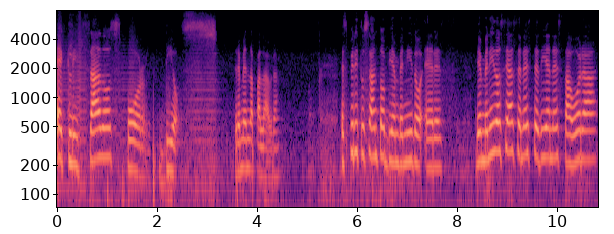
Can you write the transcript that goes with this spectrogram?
eclipsados por Dios. Tremenda palabra. Espíritu Santo, bienvenido eres Bienvenido seas en este día, en esta hora,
